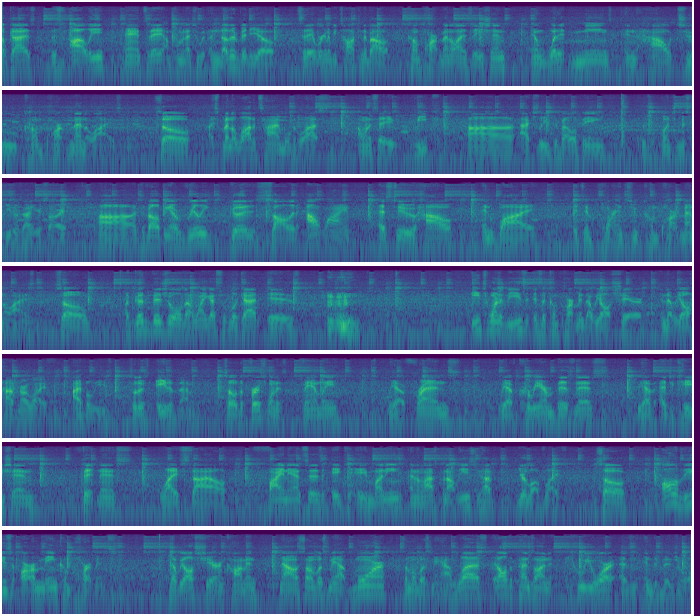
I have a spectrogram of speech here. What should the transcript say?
up guys? This is Ali and today I'm coming at you with another video. Today we're going to be talking about compartmentalization and what it means and how to compartmentalize. So I spent a lot of time over the last, I want to say week, uh, actually developing, there's a bunch of mosquitoes out here, sorry, uh, developing a really good solid outline as to how and why it's important to compartmentalize. So a good visual that I want you guys to look at is each one of these is a compartment that we all share and that we all have in our life, I believe. So there's eight of them. So the first one is family, we have friends, we have career and business, we have education, fitness, lifestyle, finances, aka money, and then last but not least, you have your love life. So all of these are our main compartments that we all share in common. Now, some of us may have more, some of us may have less. It all depends on who you are as an individual.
